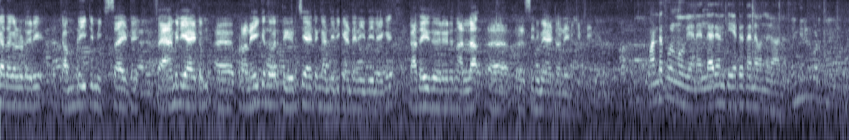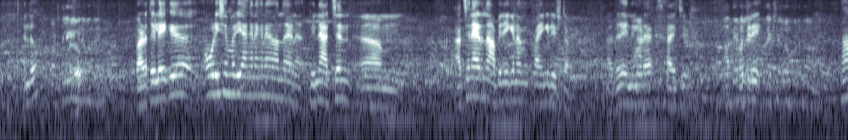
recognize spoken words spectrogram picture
കഥകളുടെ ഒരു കംപ്ലീറ്റ് മിക്സായിട്ട് ഫാമിലി ആയിട്ടും പ്രണയിക്കുന്നവർ പ്രണയിക്കുന്നവർ തീർച്ചയായിട്ടും കണ്ടിരിക്കേണ്ട രീതിയിലേക്ക് കഥ ഇതുവരെ ഒരു നല്ല സിനിമയായിട്ടാണ് എനിക്ക് ഫീൽ ചെയ്യുന്നത്. വണ്ടർഫുൾ മൂവിയാണ് എല്ലാവരും തിയേറ്ററിൽ തന്നെ വന്ന് കാണാം. എന്തോ? പടത്തിലേക്ക് ഓഡീഷൻ വഴി അങ്ങനെ അങ്ങനെ വന്നതാണ്. പിന്നെ അച്ഛൻ അച്ഛനായിരുന്നു അഭിനയിക്കണം ഭയങ്കര ഇഷ്ടം. അത് എന്നിലൂടെ സഹായിച്ചു ഒത്തിരി ആ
